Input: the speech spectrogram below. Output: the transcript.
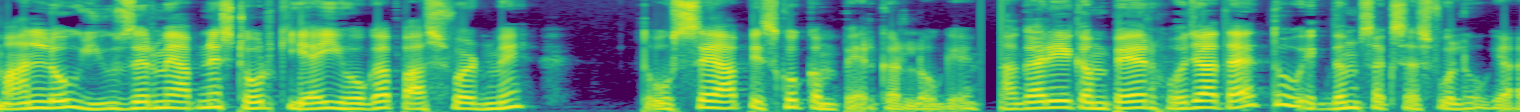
मान लो यूज़र में आपने स्टोर किया ही होगा पासवर्ड में तो उससे आप इसको कंपेयर कर लोगे। अगर ये कंपेयर हो जाता है तो एकदम सक्सेसफुल हो गया।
